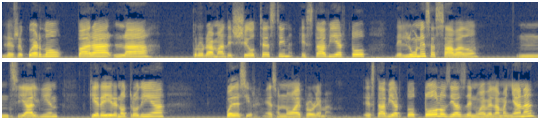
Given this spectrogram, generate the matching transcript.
les recuerdo, para la programa de Shield Testing está abierto de lunes a sábado. Mm, si alguien quiere ir en otro día, puedes ir, eso no hay problema. Está abierto todos los días de 9 de la mañana.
